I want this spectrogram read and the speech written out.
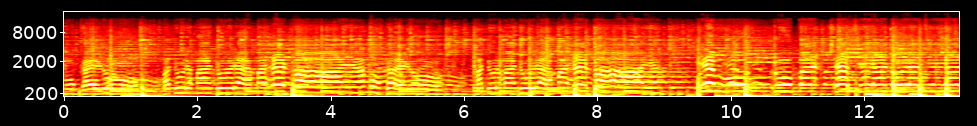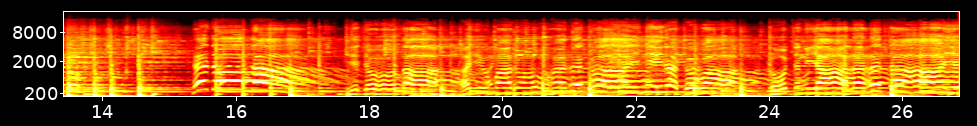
મુખડું મધુર મધુર મલકાય મુખડું મધુર મધુર મલકાય. એવું રૂપ ભગવા લોચનિયાલ રચાય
